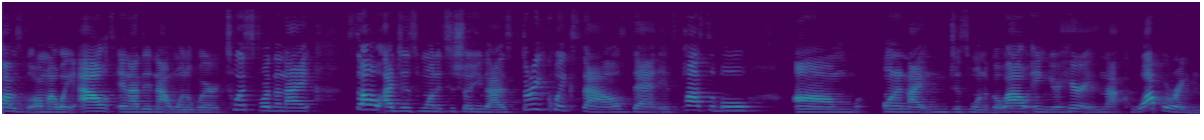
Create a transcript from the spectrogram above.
I was on my way out and I did not want to wear a twist for the night. So I just wanted to show you guys three quick styles that is possible um, on a night you just want to go out and your hair is not cooperating.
